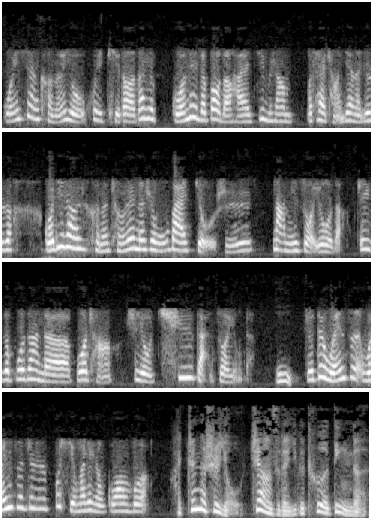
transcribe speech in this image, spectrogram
文献可能有会提到，但是国内的报道还基本上不太常见的，就是说国际上可能承认的是五百九十纳米左右的这个波段的波长是有驱赶作用的。嗯，就对蚊子，蚊子就是不喜欢这种光波。还真的是有这样子的一个特定的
